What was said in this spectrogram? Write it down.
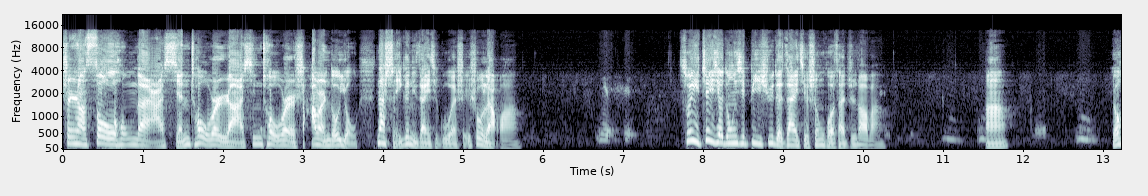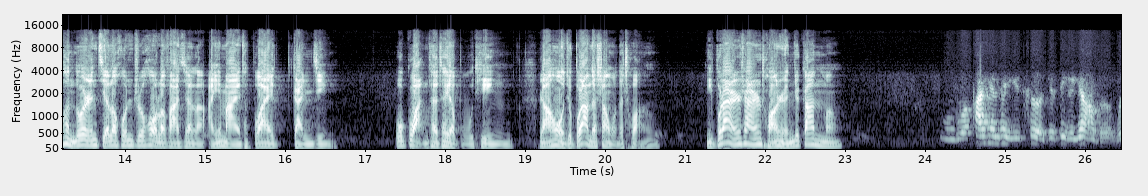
身上馊烘的啊，咸臭味儿啊，腥臭味儿，啥玩意儿都有。那谁跟你在一起过呀？谁受得了啊？也是。所以这些东西必须得在一起生活才知道吧？啊。有很多人结了婚之后了，发现了，哎呀妈呀，他不爱干净，我管他他也不听，然后我就不让他上我的床，你不让人上人床，人家干吗？我发现他一次就这个样子，我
